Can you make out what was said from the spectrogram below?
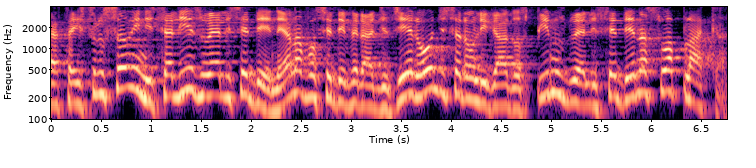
Esta instrução inicializa o LCD. Nela você deverá dizer onde serão ligados os pinos do LCD na sua placa.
